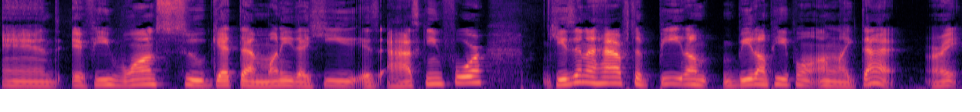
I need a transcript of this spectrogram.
and if he wants to get that money that he is asking for, he's gonna have to beat on beat on people on like that. All right.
